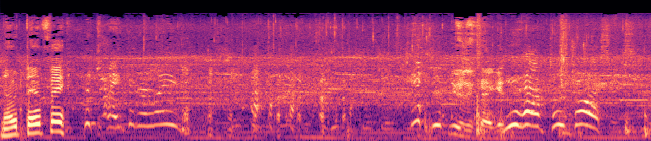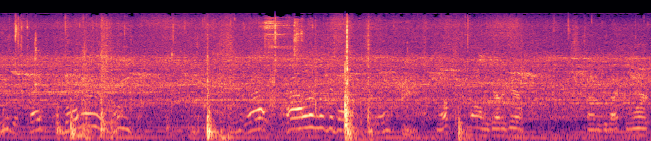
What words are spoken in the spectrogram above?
No Toofy? Take it or leave it. Usually take it. You have two choices. Either take the dinner or leave it. Well, Tyler, look at that. see? Well, come on, we gotta go. Time to go back to work.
